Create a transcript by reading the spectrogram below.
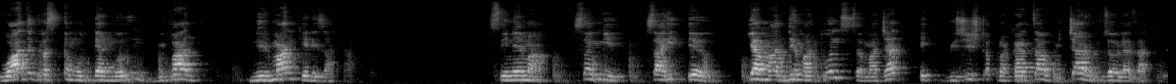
वादग्रस्त मुद्द्यांवरून विवाद निर्माण केले जातात. सिनेमा संगीत साहित्य या माध्यमातून समाजात एक विशिष्ट प्रकारचा विचार रुजवला जातो.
